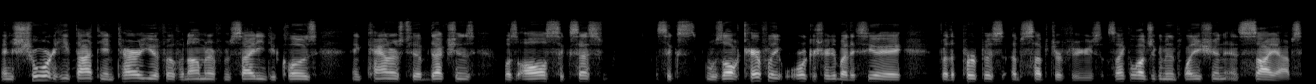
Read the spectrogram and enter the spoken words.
In short, he thought the entire UFO phenomenon from sighting to close encounters to abductions was all success was all carefully orchestrated by the CIA for the purpose of subterfuge, psychological manipulation, and psyops.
